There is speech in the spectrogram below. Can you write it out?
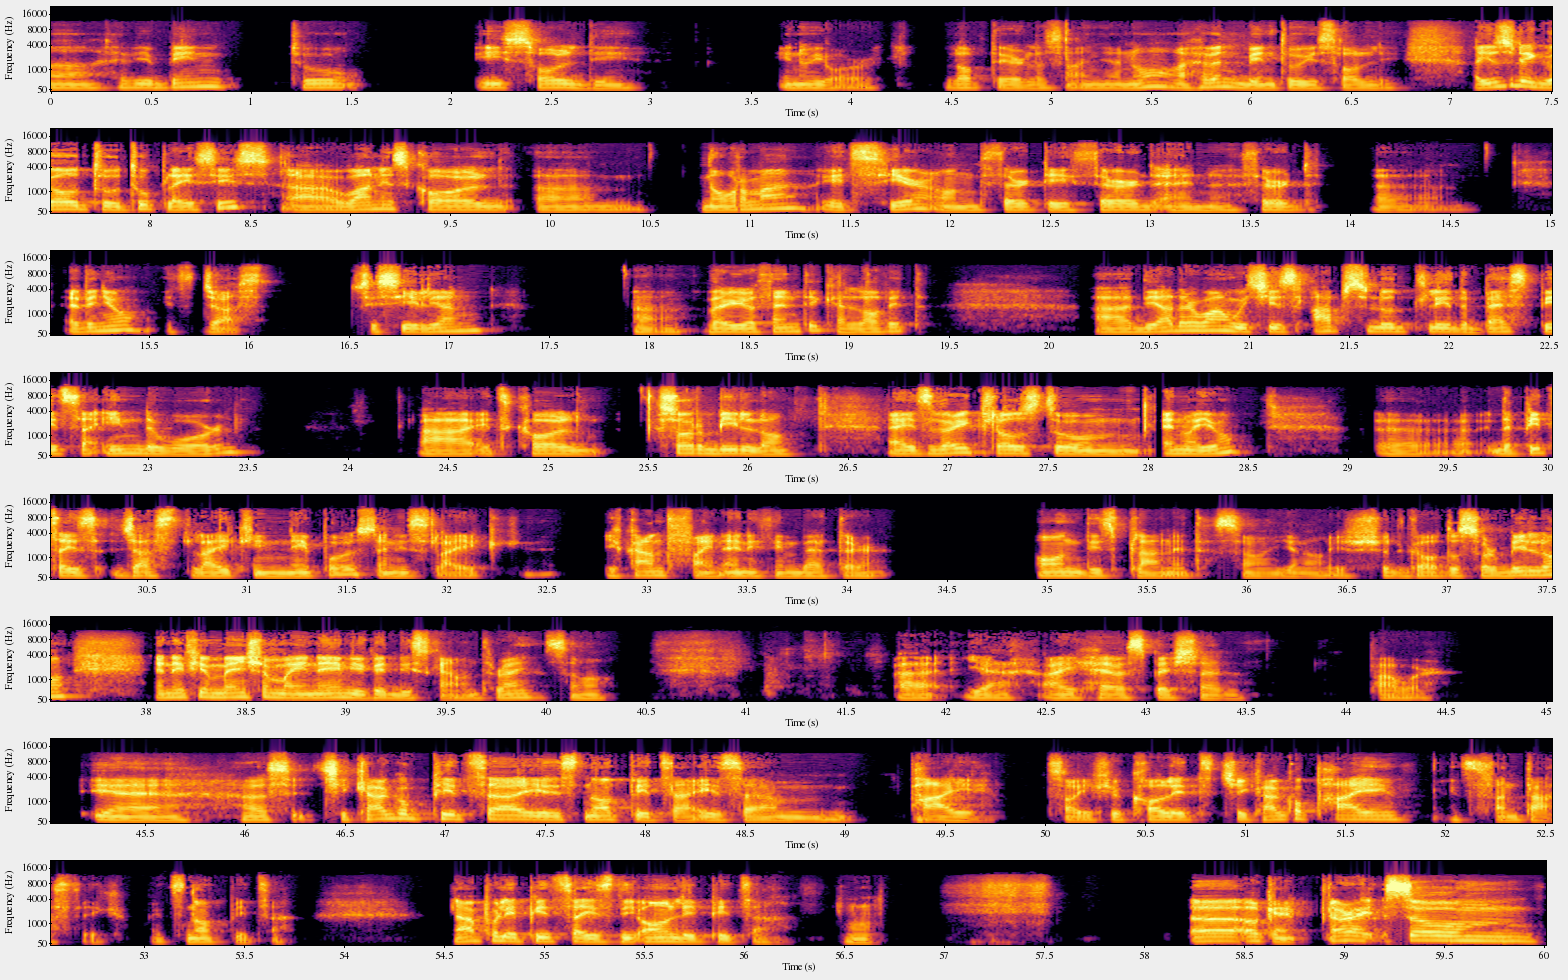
Uh, have you been to Isoldi in New York? Love their lasagna. No, I haven't been to Isoldi. I usually go to two places. Uh, one is called um, Norma. It's here on 33rd and 3rd uh, Avenue. It's just Sicilian, uh, very authentic. I love it. Uh, the other one, which is absolutely the best pizza in the world, it's called Sorbillo. It's very close to um, NYU. Uh, the pizza is just like in Naples, and it's like you can't find anything better on this planet. So you know you should go to Sorbillo, and if you mention my name, you get discount, right? So uh, yeah, I have a special power. Yeah, Chicago pizza is not pizza; it's um, pie. So if you call it Chicago pie, it's fantastic. It's not pizza. Napoli pizza is the only pizza. Mm. Uh, okay, all right. So, um,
